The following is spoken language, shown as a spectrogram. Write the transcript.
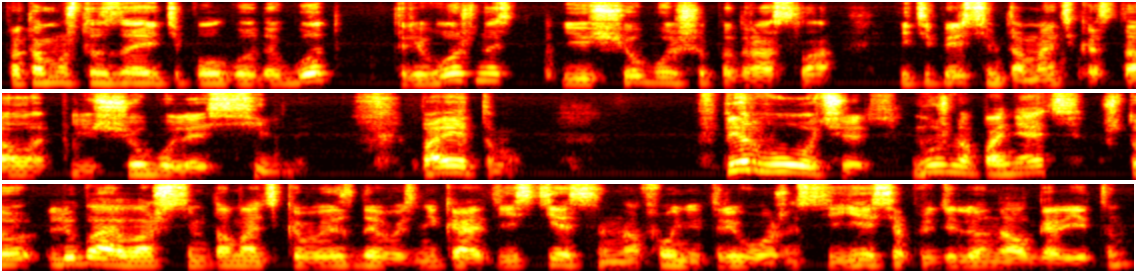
Потому что за эти полгода-год тревожность еще больше подросла. И теперь симптоматика стала еще более сильной. Поэтому в первую очередь нужно понять, что любая ваша симптоматика ВСД возникает естественно на фоне тревожности. Есть определенный алгоритм,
